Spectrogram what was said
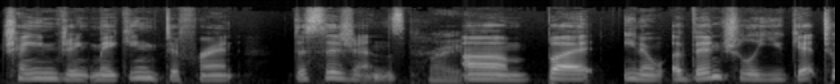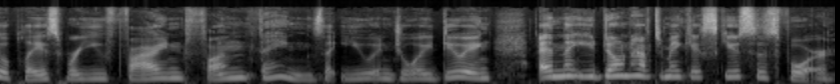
changing making different decisions. Right. um, but you know eventually you get to a place where you find fun things that you enjoy doing and that you don't have to make excuses for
